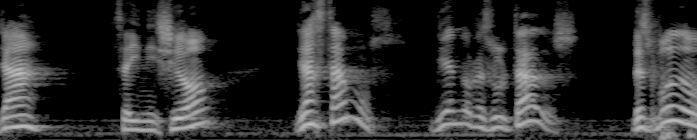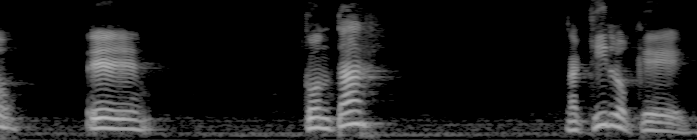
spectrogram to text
Ya se inició, ya estamos viendo resultados. Les puedo eh, contar aquí lo que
